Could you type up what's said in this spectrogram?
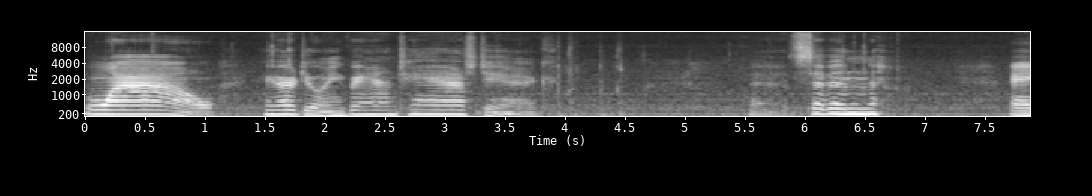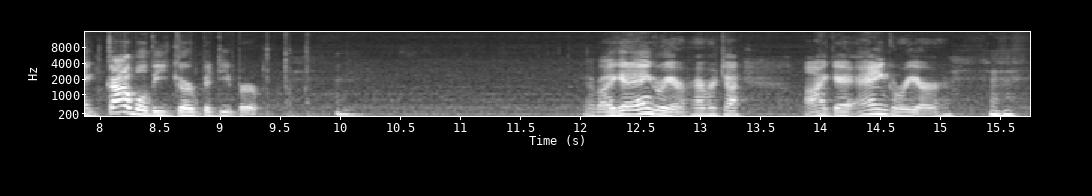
Wow, you're doing fantastic. That's seven. And gobbledygurpity burp. Mm. If I get angrier every time, I get angrier.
